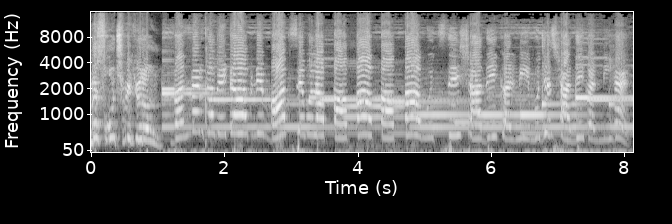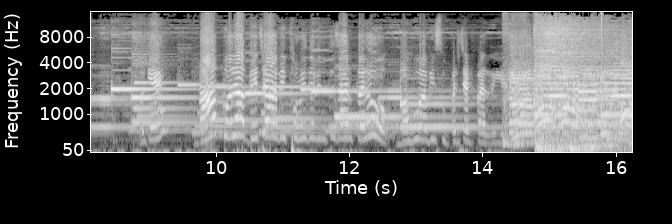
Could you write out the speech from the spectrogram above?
मैं सोच भी क्यों रहा हूँ? बंदर का बेटा आपने बाप से बोला पापा पापा मुझसे शादी करनी मुझे शादी करनी है। ओके? बाप बोला बेटा अभी थोड़ी देर इंतज़ार करो बहू अभी सुपर चैट पढ़ रही है। हाँ।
